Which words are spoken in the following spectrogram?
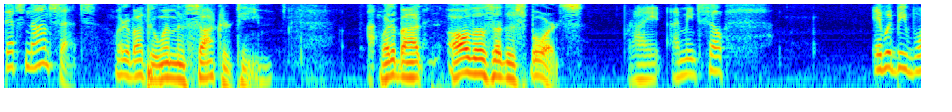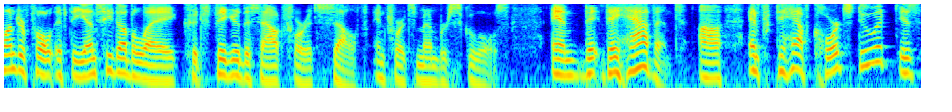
That's nonsense. What about the women's soccer team? What about all those other sports? Right. I mean, so it would be wonderful if the NCAA could figure this out for itself and for its member schools and they, they haven't. Uh, and to have courts do it is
